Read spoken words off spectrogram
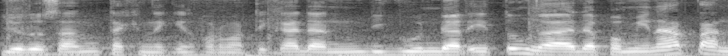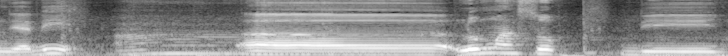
Jurusan teknik informatika dan di Gundar itu nggak ada peminatan. Jadi eh lu masuk di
